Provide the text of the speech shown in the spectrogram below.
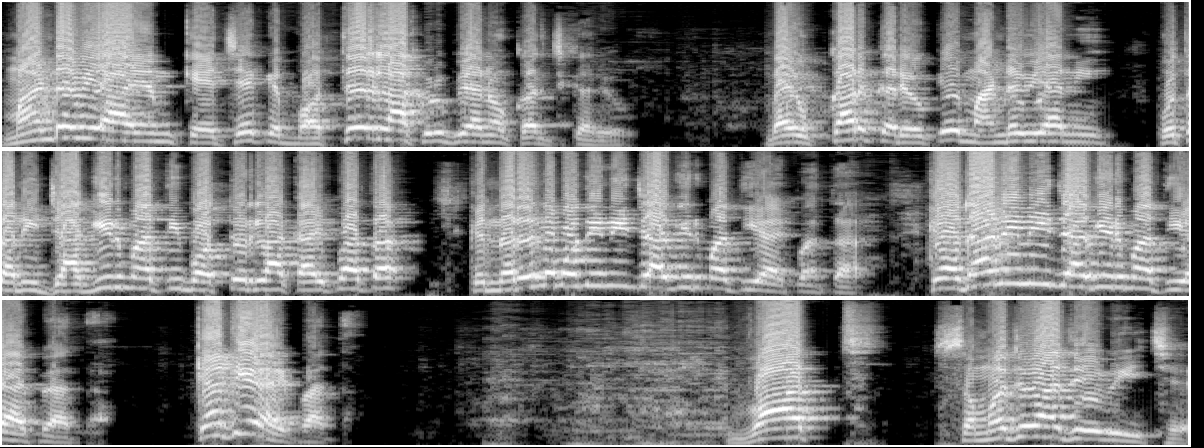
માંડવિયા એમ કે છે કે બોતેર લાખ રૂપિયાનો ખર્ચ કર્યો. ભાઈ ઉપકાર કર્યો કે માંડવિયાની પોતાની જાગીરમાંથી બોતેર લાખ આપ્યા હતા કે નરેન્દ્ર મોદીની જાગીરમાંથી આપ્યા હતા કે અદાણીની જાગીરમાંથી આપ્યા હતા? ક્યાંથી આપ્યા હતા? વાત સમજવા જેવી છે.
